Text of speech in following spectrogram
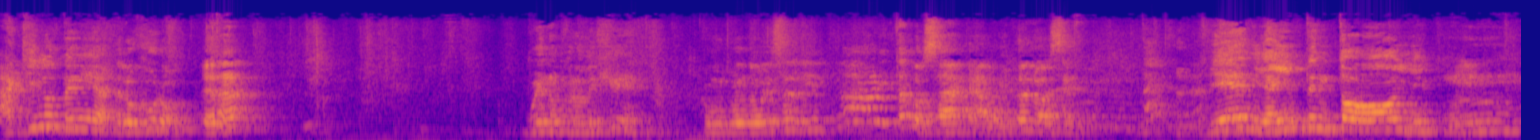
aquí lo tenía, te lo juro. Era, bueno, pero dije, como cuando ves a alguien, no, ahorita lo saca, ahorita lo hace. Bien, y ahí intentó, y, mm,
